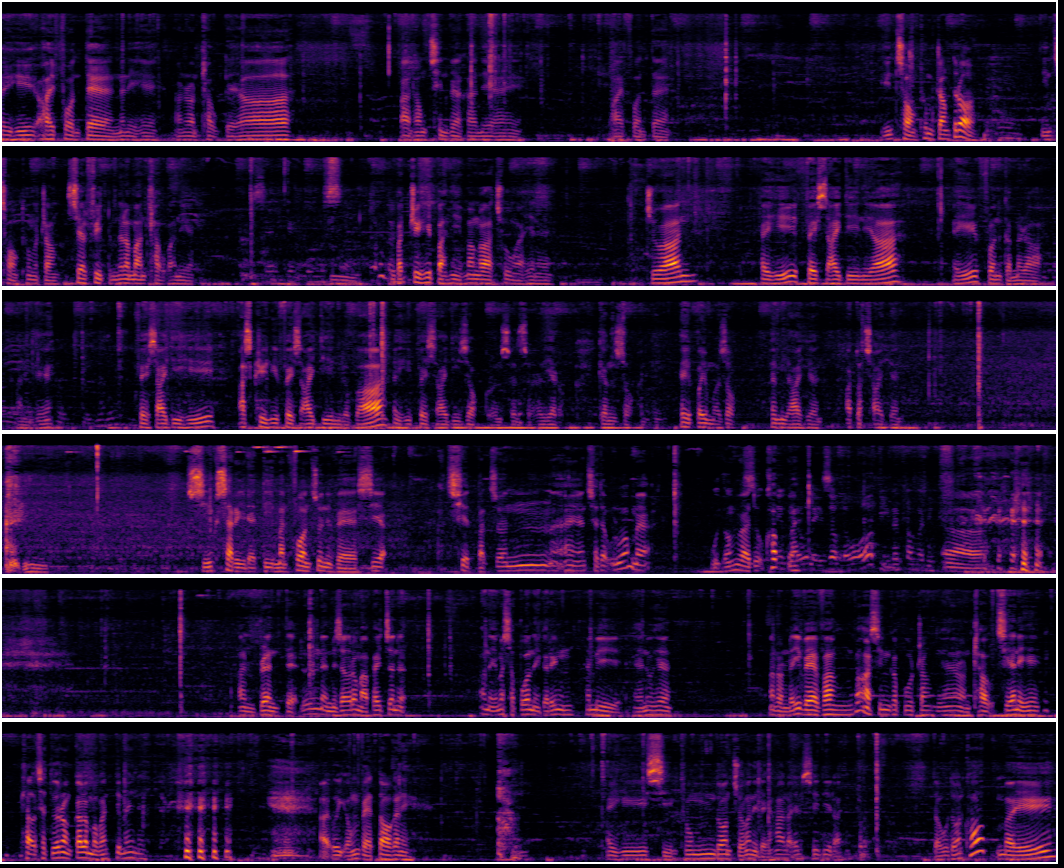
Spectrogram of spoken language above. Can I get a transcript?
ให้ฮไอโฟนแต่นั่นเองอันรันเท่าแก่ปานทองชินแบบคันนี้ไอโฟนแต่อินสองทุ่มจังตัวอินสองทุ่มจังเซลฟี่ตุ้มนั่นละมันเท่าอันเนี้ปัจจุบันปานี่มังกาช่วงอะไรเนี่ยจวนไอ้ฮีเฟซไอดีเนี่ยไอ้ฟนกล้องอันนี้เฟซไอดีฮี a screen hi face id ni lo ba hei hi face id jok ron sensor hi ro keng jok ani hei hei poi ma jok hei mi a hian a ta chai hian sik sari da ti man phone chu ni ve sia chiết bắt chân hay sẽ đậu lúa mẹ bụi ống và đậu khóc mẹ ăn brand tệ luôn này mình giao ra mà phải chân ạ anh em mà support này cái ring hay mi hay nu hiền anh còn lấy về văng vắng ở Singapore trong thì anh còn thầu xe này. Thầu xe tôi còn cá làm mà bán tim ấy này. À ui ông về to cái này. Ai hi xịn thum đoan cho cái này để hai lại lcd lại. Đầu đoan khóc mấy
